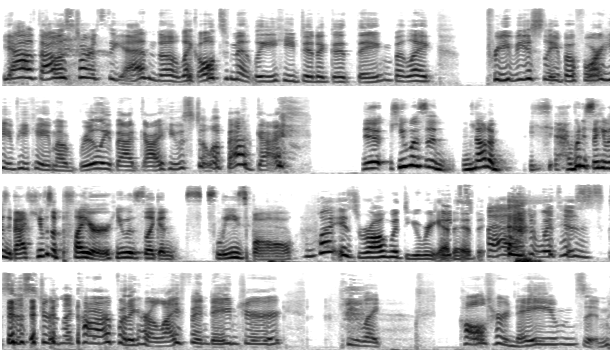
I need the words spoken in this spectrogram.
Yeah, that was towards the end though. Like ultimately he did a good thing, but like previously before he became a really bad guy, he was still a bad guy. Yeah, he was a not a. I wouldn't say he was a bad. He was a player. He was like a sleazeball. What is wrong with you, He Rhiannon? sped with his sister in the car, putting her life in danger. He like called her names and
